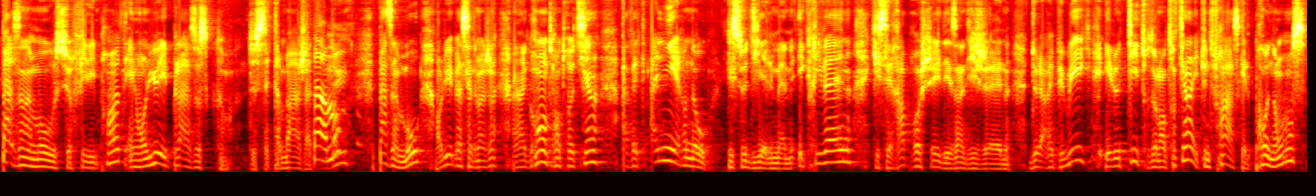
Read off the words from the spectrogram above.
Pas un mot sur Philippe Roth et en lieu et place de, ce qu'on- de cet hommage Pas un attendu, mot pas un mot, en lieu et place de cet hommage, un grand entretien avec Annie Ernaux, qui se dit elle-même écrivaine, qui s'est rapprochée des indigènes de la République, et le titre de l'entretien est une phrase qu'elle prononce,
